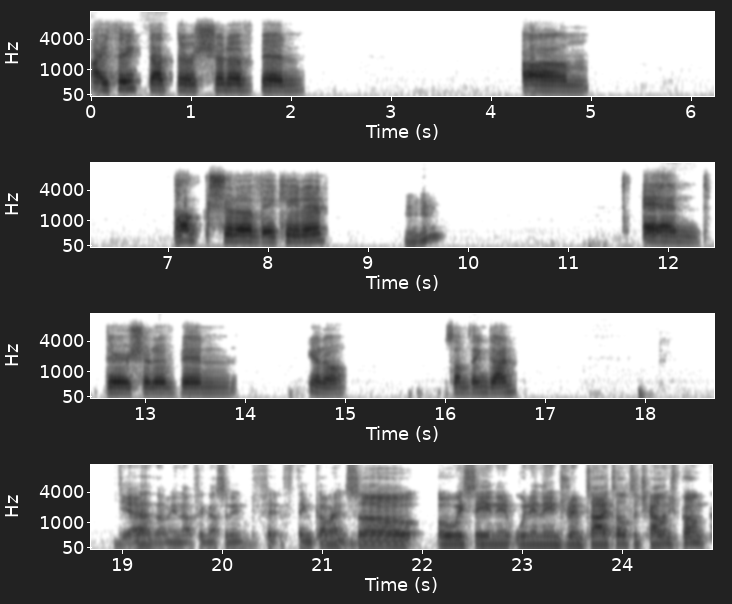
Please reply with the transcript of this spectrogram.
I think that there should have been um, Punk should have vacated, Mhm. and there should have been, you know, something done. Yeah, I mean, I think that's an interesting comment. So, are we seeing it winning the interim title to challenge Punk?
